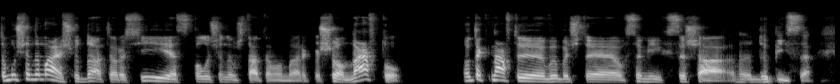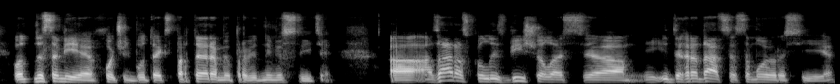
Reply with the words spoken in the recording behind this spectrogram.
тому що немає що дати Росії Сполученим Штатам Америки. Що нафту? Ну так нафти, вибачте, в самих США е, до біса. Вони самі хочуть бути експортерами провідними в світі. А, зараз, коли збільшилася і- і деградація самої Росії,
